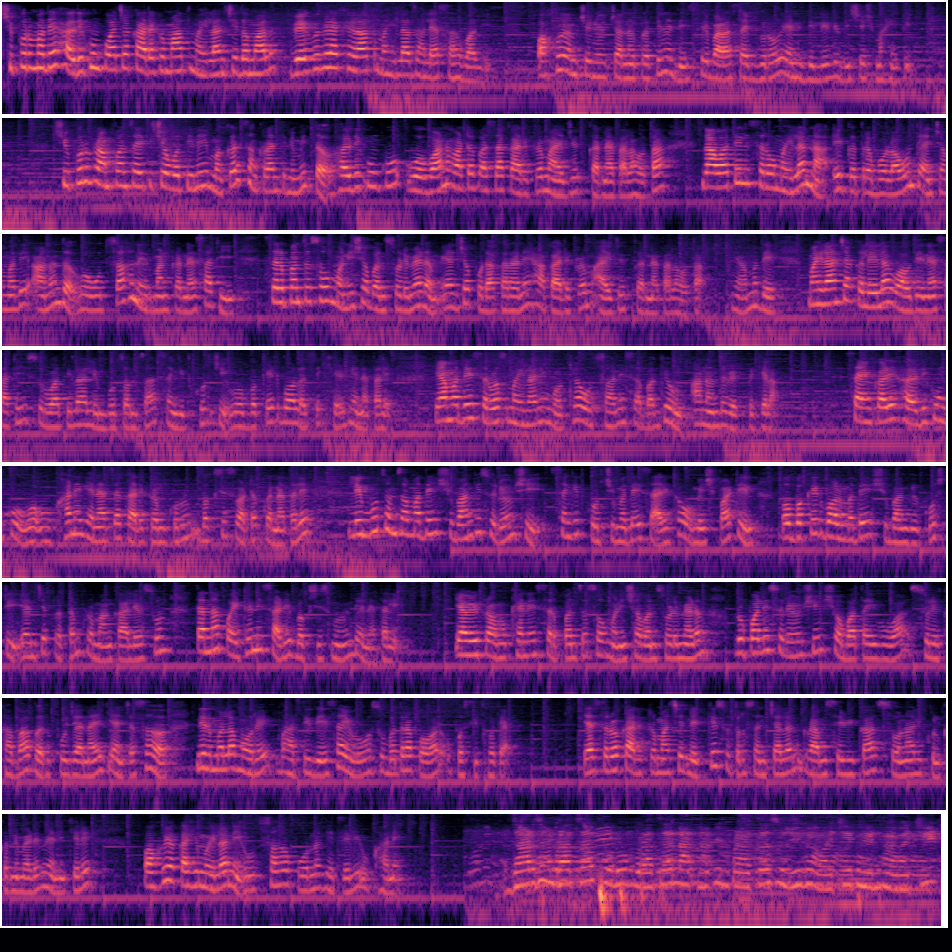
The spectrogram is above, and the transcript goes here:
शिपूरमध्ये हळदी कुंकवाच्या कार्यक्रमात महिलांची धमाल वेगवेगळ्या खेळात महिला झाल्या सहभागी. पाहू आमचे न्यूज चॅनल प्रतिनिधी श्री बाळासाहेब गुरव यांनी दिलेली विशेष माहिती. शिपूर ग्रामपंचायतीच्या वतीने मकर संक्रांतीनिमित्त हळदी कुंकू व वाण वाटप असा कार्यक्रम आयोजित करण्यात आला होता. गावातील सर्व महिलांना एकत्र बोलावून त्यांच्यामध्ये आनंद व उत्साह निर्माण करण्यासाठी सरपंच सौ मनीषा बनसोडे मॅडम यांच्या पुढाकाराने हा कार्यक्रम आयोजित करण्यात आला होता. यामध्ये महिलांच्या कलेला वाव देण्यासाठी सुरुवातीला लिंबू चमचा संगीत खुर्ची व बकेट बॉल असे खेळ घेण्यात आले. यामध्ये सर्वच महिलांनी मोठ्या उत्साहाने सहभाग घेऊन आनंद व्यक्त केला. सायंकाळी हळदी कुंकू व उखाणे घेण्याचा कार्यक्रम करून बक्षीस वाटप करण्यात आले. लिंबू चमचामध्ये शुभांगी सूर्यवंशी संगीत खुर्चीमध्ये सारिका उमेश पाटील व बकेट बॉलमध्ये शुभांगी कोष्टी यांचे प्रथम क्रमांक आले असून त्यांना पैठणी साडी बक्षीस म्हणून देण्यात आली. यावेळी प्रामुख्याने सरपंच सौ मनीषा बनसोडे मॅडम रुपाली सूर्यवंशी शोभाताई बुवा सुरेखा बाबर पूजा नाईक यांच्यासह निर्मला मोरे भारती देसाई व सुभद्रा पवार उपस्थित होत्या. या सर्व कार्यक्रमाचे नेटके सूत्रसंचालन ग्रामसेविका सोनाली कुलकर्णी मॅडम यांनी केले. पाहूया काही महिलांनी उत्साहपूर्ण घेतलेली उखाणे. झाड झुंबराचं फुल उंबराचं लाटणं पिंपळाचं सुजी भावाची बहीण भावाची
